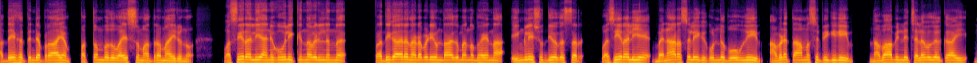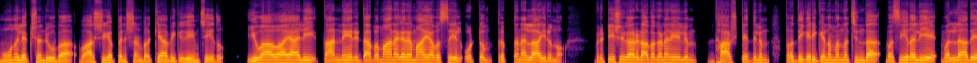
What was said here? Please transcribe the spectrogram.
അദ്ദേഹത്തിന്റെ പ്രായം പത്തൊമ്പത് വയസ്സ് മാത്രമായിരുന്നു. വസീർ അലിയെ അനുകൂലിക്കുന്നവരിൽ നിന്ന് പ്രതികാര നടപടി ഉണ്ടാകുമെന്ന് ഭയന്ന ഇംഗ്ലീഷ് ഉദ്യോഗസ്ഥർ വസീർ അലിയെ ബനാറസിലേക്ക് കൊണ്ടുപോകുകയും അവിടെ താമസിപ്പിക്കുകയും നവാബിന്റെ ചെലവുകൾക്കായി മൂന്ന് ലക്ഷം രൂപ വാർഷിക പെൻഷൻ പ്രഖ്യാപിക്കുകയും ചെയ്തു. യുവാവായ അലി താൻ നേരിട്ട അപമാനകരമായ അവസ്ഥയിൽ ഒട്ടും തൃപ്തനല്ലായിരുന്നു. ബ്രിട്ടീഷുകാരുടെ അവഗണനയിലും ധാർഷ്ട്യത്തിലും പ്രതികരിക്കണമെന്ന ചിന്ത വസീർ അലിയെ വല്ലാതെ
